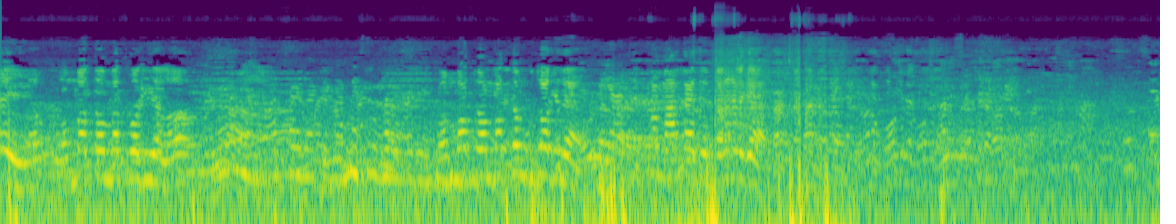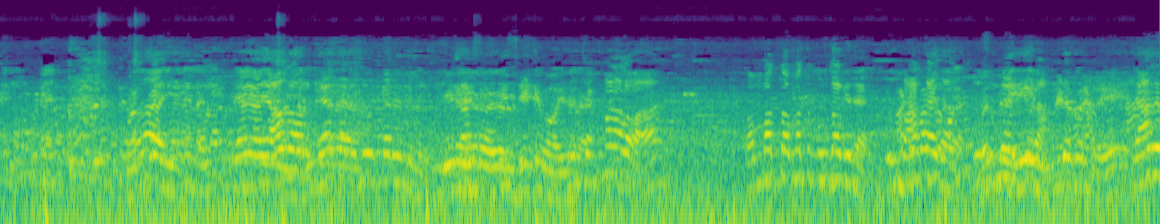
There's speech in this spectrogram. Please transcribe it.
ಏಯ್ ಒಂಬತ್ತೊಂಬತ್ತು ಹೋಗಿದೆಯಲ್ಲ ಒಂಬತ್ತು ಒಂಬತ್ತು ಮುಗಿದೋಗಿದೆ ಮಾಡ್ತಾ ಇದ್ದೀವಿ ಜನಗಳಿಗೆ ಯಾವ್ದು ಅವ್ರು ಕರೀಲಿಲ್ಲ. ಚೆಕ್ ಮಾಡಲ್ವಾ ಒಂಬತ್ತೊಂಬತ್ತು ಮುಗಿದೋಗಿದೆ. ಮಾಡ್ತಾ ಇದ್ದಾರೆ. ಯಾರು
